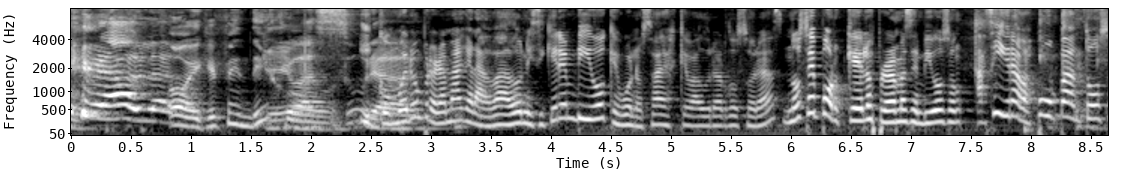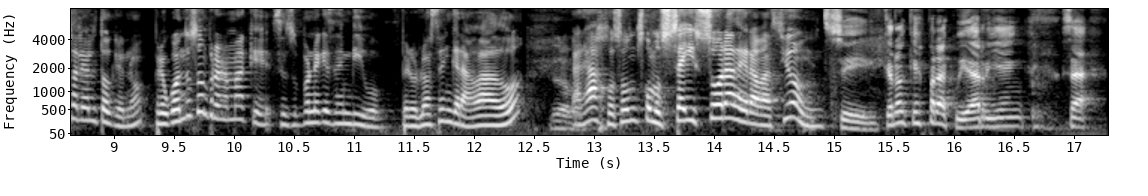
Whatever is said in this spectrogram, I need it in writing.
¿Qué hablas? Ay, qué pendejo. ¡Qué basura! Y como era un programa grabado, ni siquiera en vivo, que bueno, sabes que va a durar dos horas, no sé por qué los programas en vivo son así, grabas, pum, pam, todo sale al toque, ¿no? Pero cuando es un programa que se supone que es en vivo, pero lo hacen grabado, carajo, son como seis horas de grabación. Sí, creo que es para cuidar bien. O sea,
